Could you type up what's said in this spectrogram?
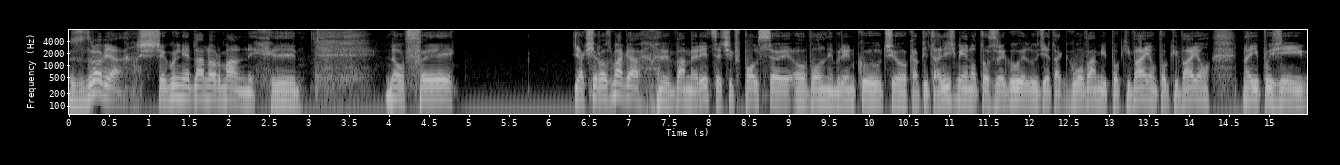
Zdrowia, szczególnie dla normalnych. Y, no, w, jak się rozmawia w Ameryce czy w Polsce o wolnym rynku czy o kapitalizmie, no to z reguły ludzie tak głowami pokiwają, pokiwają, no i później,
